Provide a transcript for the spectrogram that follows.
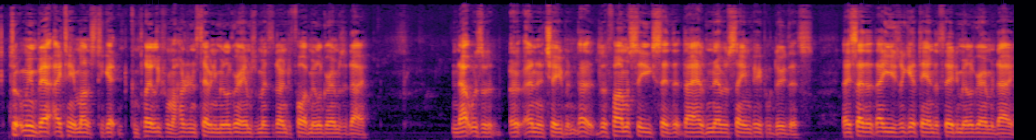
It took me about 18 months to get completely from 170 milligrams of methadone to 5 milligrams a day. And that was a, a, an achievement. The, the pharmacy said that they have never seen people do this. They say that they usually get down to 30 milligram a day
